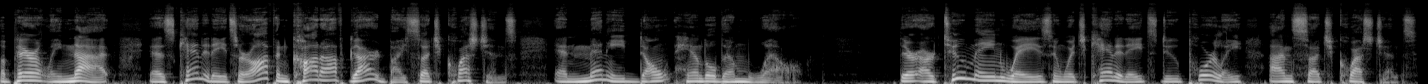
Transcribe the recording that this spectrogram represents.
apparently not, as candidates are often caught off guard by such questions, and many don't handle them well. There are two main ways in which candidates do poorly on such questions.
